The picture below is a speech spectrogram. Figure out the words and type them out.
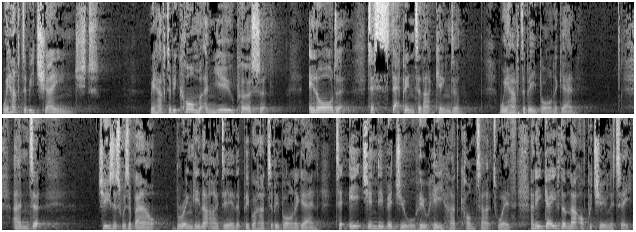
We have to be changed. We have to become a new person in order to step into that kingdom. We have to be born again. And uh, Jesus was about bringing that idea that people had to be born again to each individual who he had contact with. And he gave them that opportunity.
